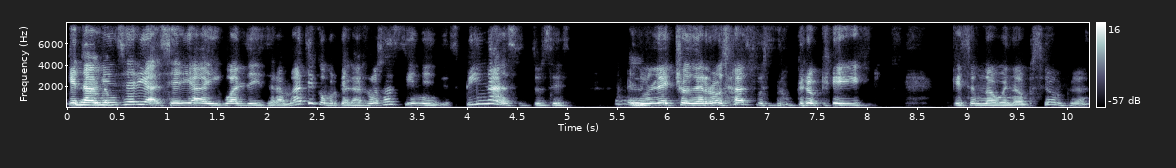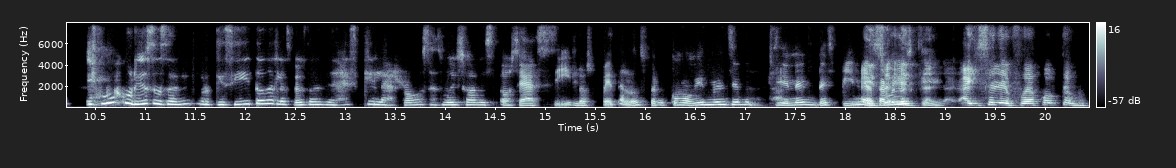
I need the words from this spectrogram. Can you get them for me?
Que también no- sería, sería igual de dramático, porque las rosas tienen espinas, entonces en un lecho de rosas, pues no creo que, que sea una buena opción, ¿verdad? es muy curioso, ¿sabes? Porque sí, todas las personas dicen, "Ah, es que las rosas muy suaves, o sea, sí, los pétalos, pero como bien mencionan, tienen de espinas, Eso es, que ahí se le fue a Cuauhtémoc,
